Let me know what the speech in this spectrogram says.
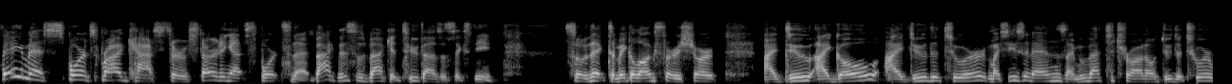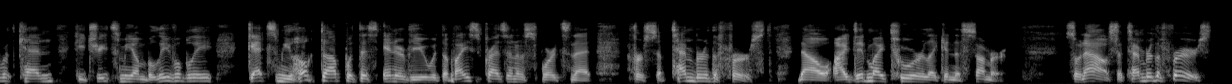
famous sports broadcaster starting at Sportsnet. Back this was back in 2016 so Nick, to make a long story short, I do I go, I do the tour. My season ends, I move back to Toronto, do the tour with Ken. He treats me unbelievably, gets me hooked up with this interview with the vice president of Sportsnet for September the 1st. Now, I did my tour like in the summer. So now, September the 1st,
